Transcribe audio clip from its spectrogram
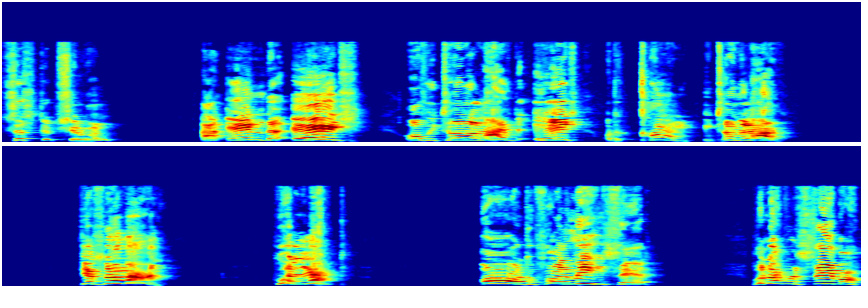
sister, children, and in the age of eternal life, the age of the come eternal life. There's no man who had left all to follow me, he said, will not receive a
